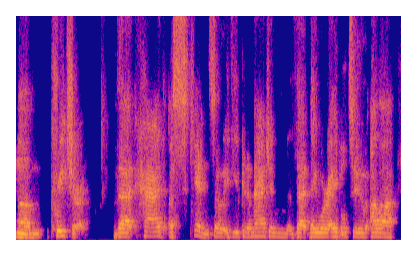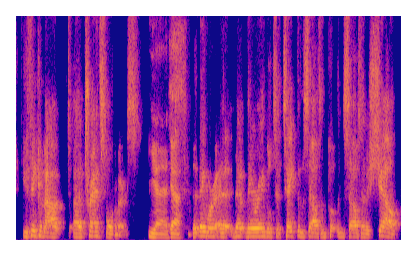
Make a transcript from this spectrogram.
Mm. um, creature that had a skin. So if you could imagine that they were able to, a la, you think about uh, Transformers, yes. Yeah. that they were uh, that they were able to take themselves and put themselves in a shell.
